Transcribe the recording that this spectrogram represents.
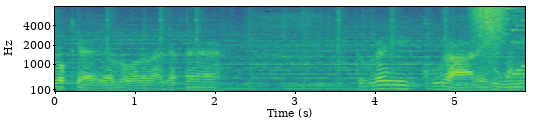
Ok, allora raga, eh, dovrei curare lui.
